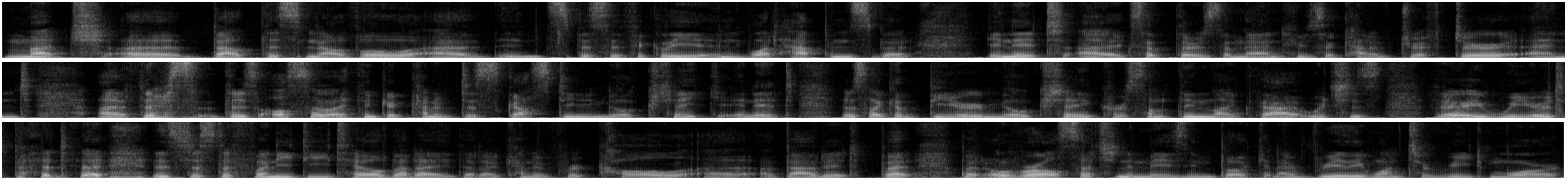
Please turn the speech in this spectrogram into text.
much uh, about this novel, uh, in specifically in what happens about in it, uh, except there's a man who's a kind of drifter, and uh, there's there's also I think a kind of disgusting milkshake in it. There's like a beer milkshake or something like that, which is very weird, but uh, it's just a funny detail that I that I kind of recall uh, about it. But but overall, such an amazing book, and I really want to read more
